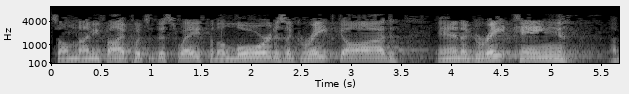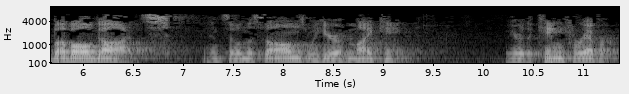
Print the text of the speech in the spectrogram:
Psalm 95 puts it this way, For the Lord is a great God and a great king above all gods. And so in the Psalms we hear of my king. We hear the king forever,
